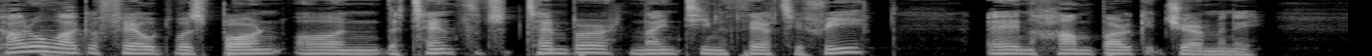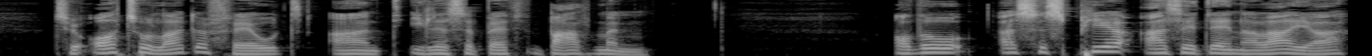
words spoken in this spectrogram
Karl Lagerfeld was born on the 10th of September 1933 in Hamburg, Germany, to Otto Lagerfeld and Elisabeth Bahlmann. Although, as his peer Azzedine Alaïa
